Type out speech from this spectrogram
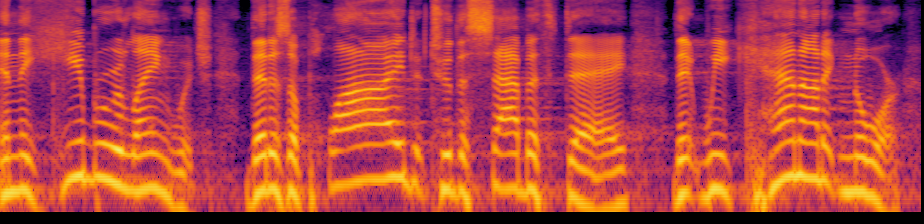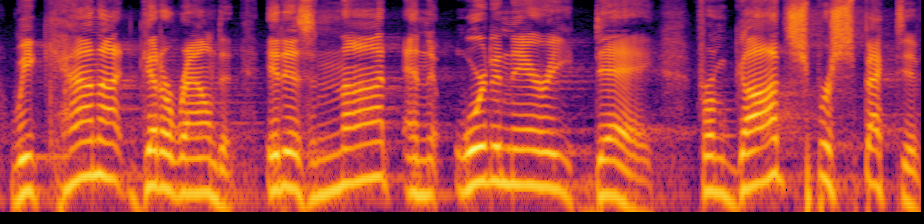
in the Hebrew language that is applied to the Sabbath day that we cannot ignore. We cannot get around it. It is not an ordinary day. From God's perspective,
